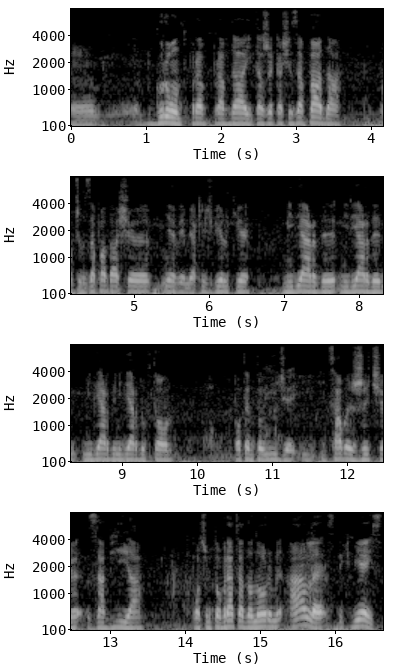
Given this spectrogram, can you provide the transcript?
e, w grunt, pra, prawda, i ta rzeka się zapada, po czym zapada się, nie wiem, jakieś wielkie miliardy, miliardy, miliardy, miliardów ton, potem to idzie i, i całe życie zabija, po czym to wraca do normy, ale z tych miejsc,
